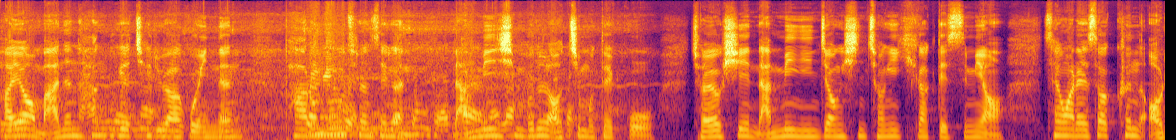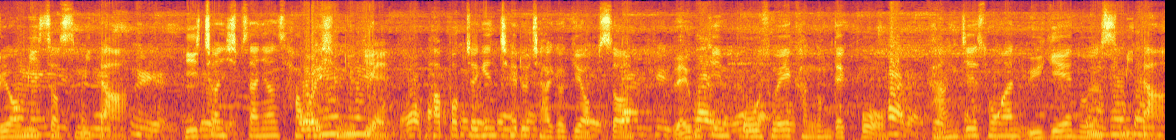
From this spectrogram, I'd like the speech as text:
하여 많은 한국에 체류하고 있는 파룬궁 수련생은 난민 신분을 얻지 못했고 저 역시 난민 인정 신청이 기각됐으며 생활에서 큰 어려움이 있었습니다. 2014년 4월 16일 합법적인 체류 자격이 없어 외국인 보호소에 감금됐고 강제 송환 위기에 놓였습니다.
